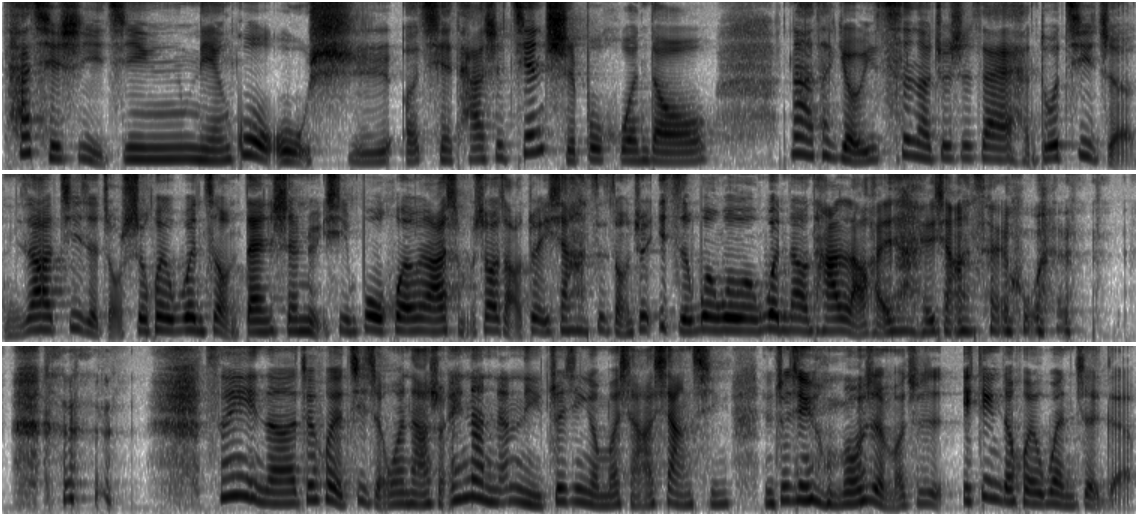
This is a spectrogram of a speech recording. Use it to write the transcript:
她其实已经年过五十，而且她是坚持不婚的哦。那她有一次呢，就是在很多记者，你知道记者总是会问这种单身女性不婚啊，什么时候找对象这种，就一直问问问问到她老还 还想要再问。所以呢，就会有记者问她说：“诶，那那你最近有没有想要相亲？你最近有没有什么？就是一定都会问这个。”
